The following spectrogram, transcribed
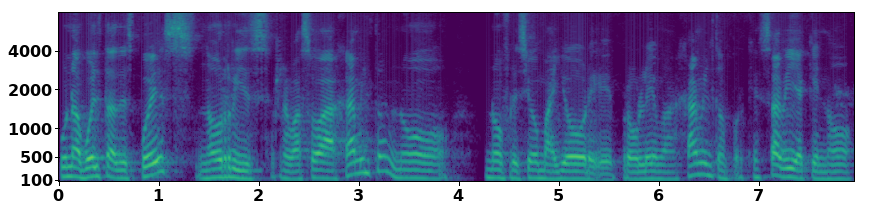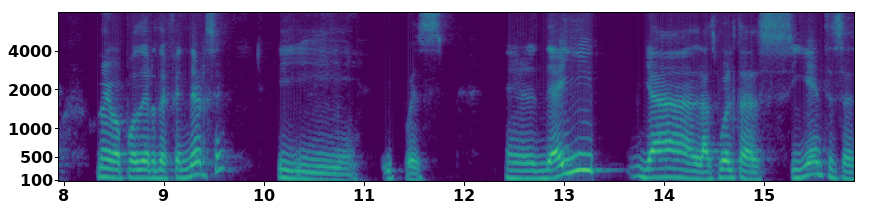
una vuelta después, Norris rebasó a Hamilton, no no ofreció mayor eh, problema a Hamilton porque sabía que no, no iba a poder defenderse y, pues eh, de ahí ya las vueltas siguientes se,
